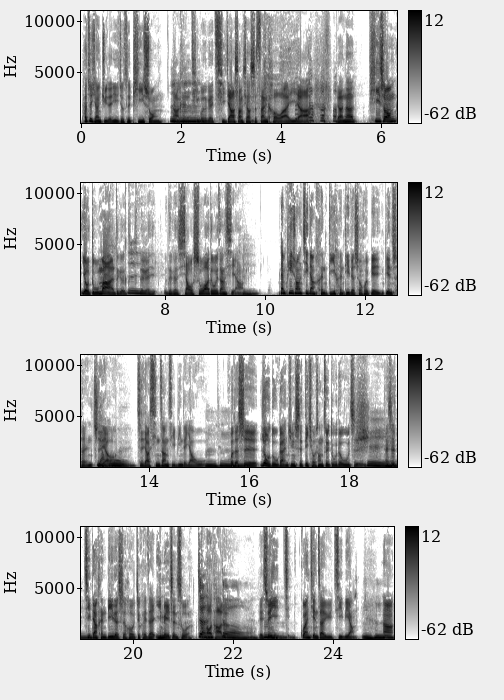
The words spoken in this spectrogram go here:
他最喜欢举的例子就是砒霜。大家可能听过那个“七家上下十三口”啊，哎呀，对啊，那砒霜有毒嘛？这个、这个、那个小说啊，都会这样写啊。但砒霜剂量很低很低的时候，会变变成治疗治疗心脏疾病的药物，或者是肉毒杆菌是地球上最毒的物质。是，但是剂量很低的时候，就可以在医美诊所找到它了。对，所以关键在于剂量。那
